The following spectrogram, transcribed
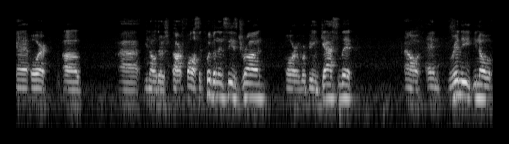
uh, or, uh, uh, you know, there's our false equivalencies drawn, or we're being gaslit. And really, you know,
